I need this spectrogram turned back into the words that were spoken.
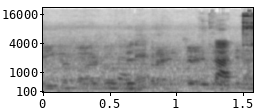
তাহলে টাটা।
